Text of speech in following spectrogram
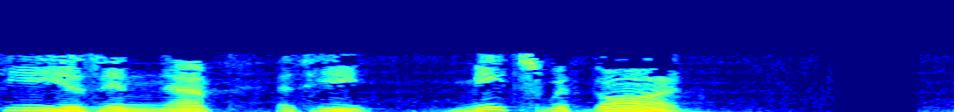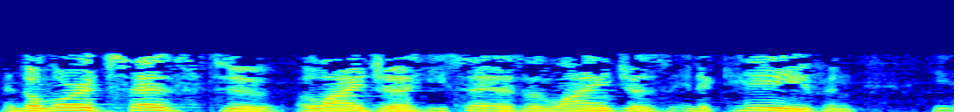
he is in, uh, as he meets with God. And the Lord says to Elijah, he says, Elijah's in a cave, and he,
